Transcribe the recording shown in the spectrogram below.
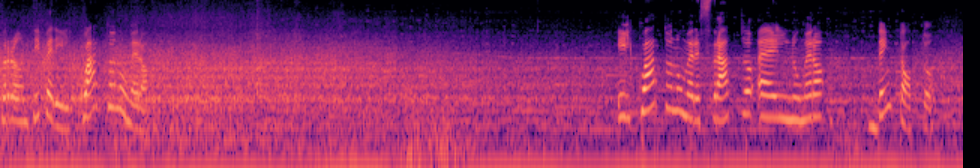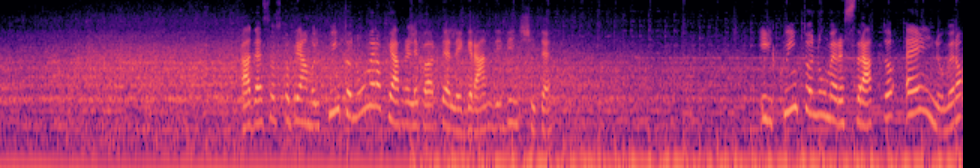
Pronti per il quarto numero. Il quarto numero estratto è il numero 28. Adesso scopriamo il quinto numero che apre le porte alle grandi vincite. Il quinto numero estratto è il numero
